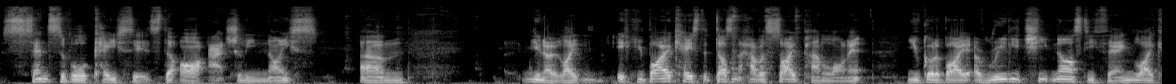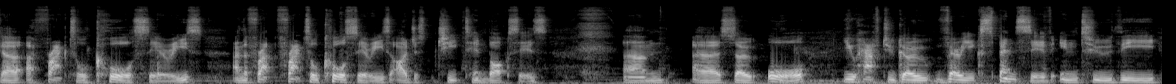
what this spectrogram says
sensible cases that are actually nice. Um, you know, like if you buy a case that doesn't have a side panel on it, you've got to buy a really cheap, nasty thing like a, a Fractal Core series, and the fra- Fractal Core series are just cheap tin boxes. Um, uh, so, or you have to go very expensive into the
